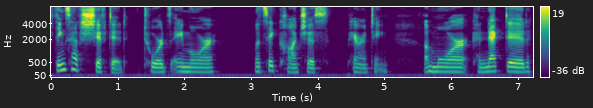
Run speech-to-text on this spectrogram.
things have shifted towards a more, let's say, conscious parenting, a more connected.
